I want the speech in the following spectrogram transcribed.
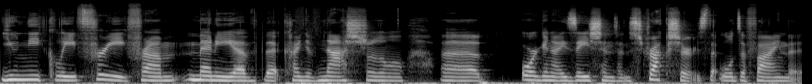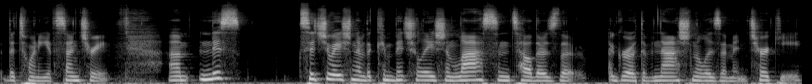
uniquely free from many of the kind of national uh, organizations and structures that will define the, the 20th century. Um, and this situation of the capitulation lasts until there's the growth of nationalism in Turkey,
